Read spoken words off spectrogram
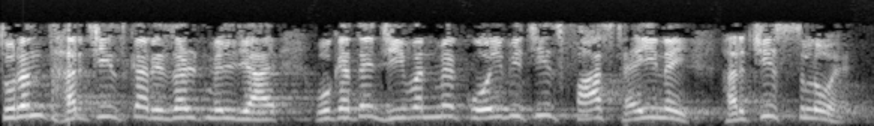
तुरंत हर चीज़ का रिज़ल्ट मिल जाए। वो कहते हैं, जीवन में कोई भी चीज़ फास्ट है ही नहीं, हर चीज़ स्लो है।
